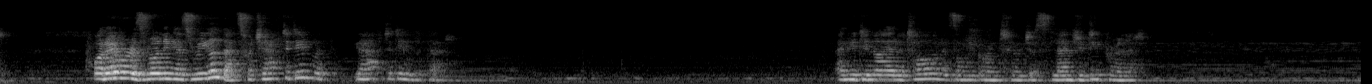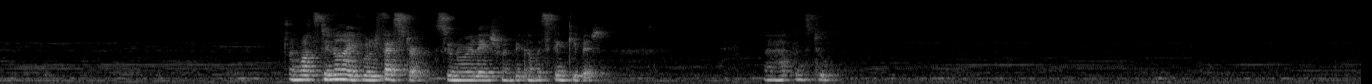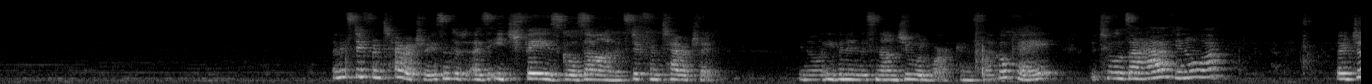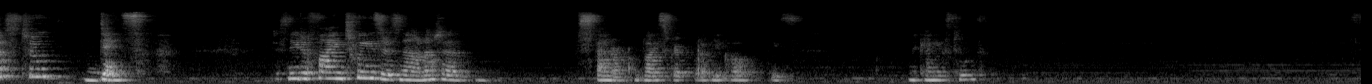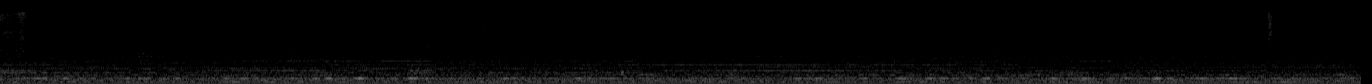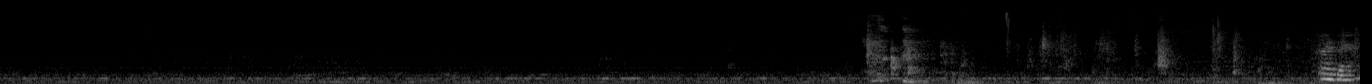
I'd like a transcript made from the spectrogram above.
Whatever is running as real, that's what you have to deal with. You have to deal with that. Any denial at all is only going to just land you deeper in it. And what's denied will fester sooner or later and become a stinky bit. That happens too. And it's different territory, isn't it? As each phase goes on, it's different territory. You know, even in this non dual work. And it's like, okay, the tools I have, you know what? They're just too dense. Just need to find tweezers now, not a spanner, vice grip, whatever you call these mechanics tools. Hi there.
